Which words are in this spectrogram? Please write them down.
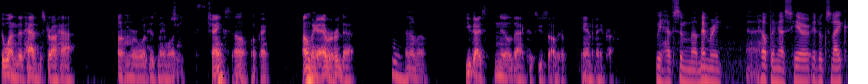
the one that had the straw hat. I don't remember what his name was. Shanks. Shanks? Oh, okay. I don't think I ever heard that. Hmm. I don't know. You guys know that because you saw the anime, probably. We have some uh, memory uh, helping us here. It looks like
